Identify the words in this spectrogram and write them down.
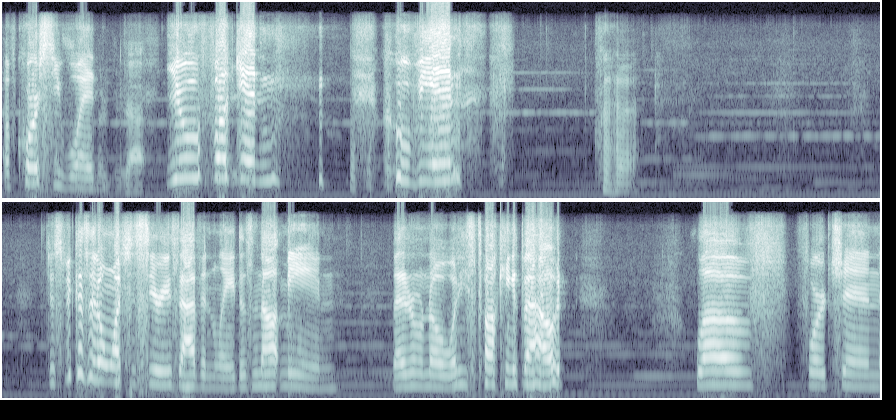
Of course you That's would. That You fucking Hoovian. Just because I don't watch the series avidly does not mean that I don't know what he's talking about. Love, fortune,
